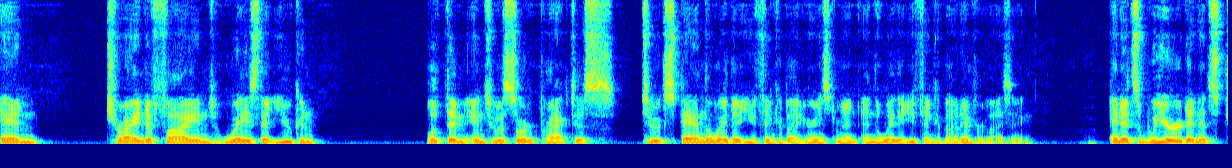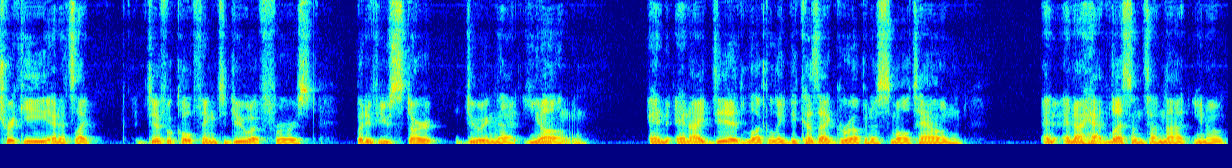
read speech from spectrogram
and trying to find ways that you can put them into a sort of practice to expand the way that you think about your instrument and the way that you think about improvising. And it's weird and it's tricky and it's like difficult thing to do at first, but if you start doing that young, and and I did luckily because I grew up in a small town and and I had lessons, I'm not, you know,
